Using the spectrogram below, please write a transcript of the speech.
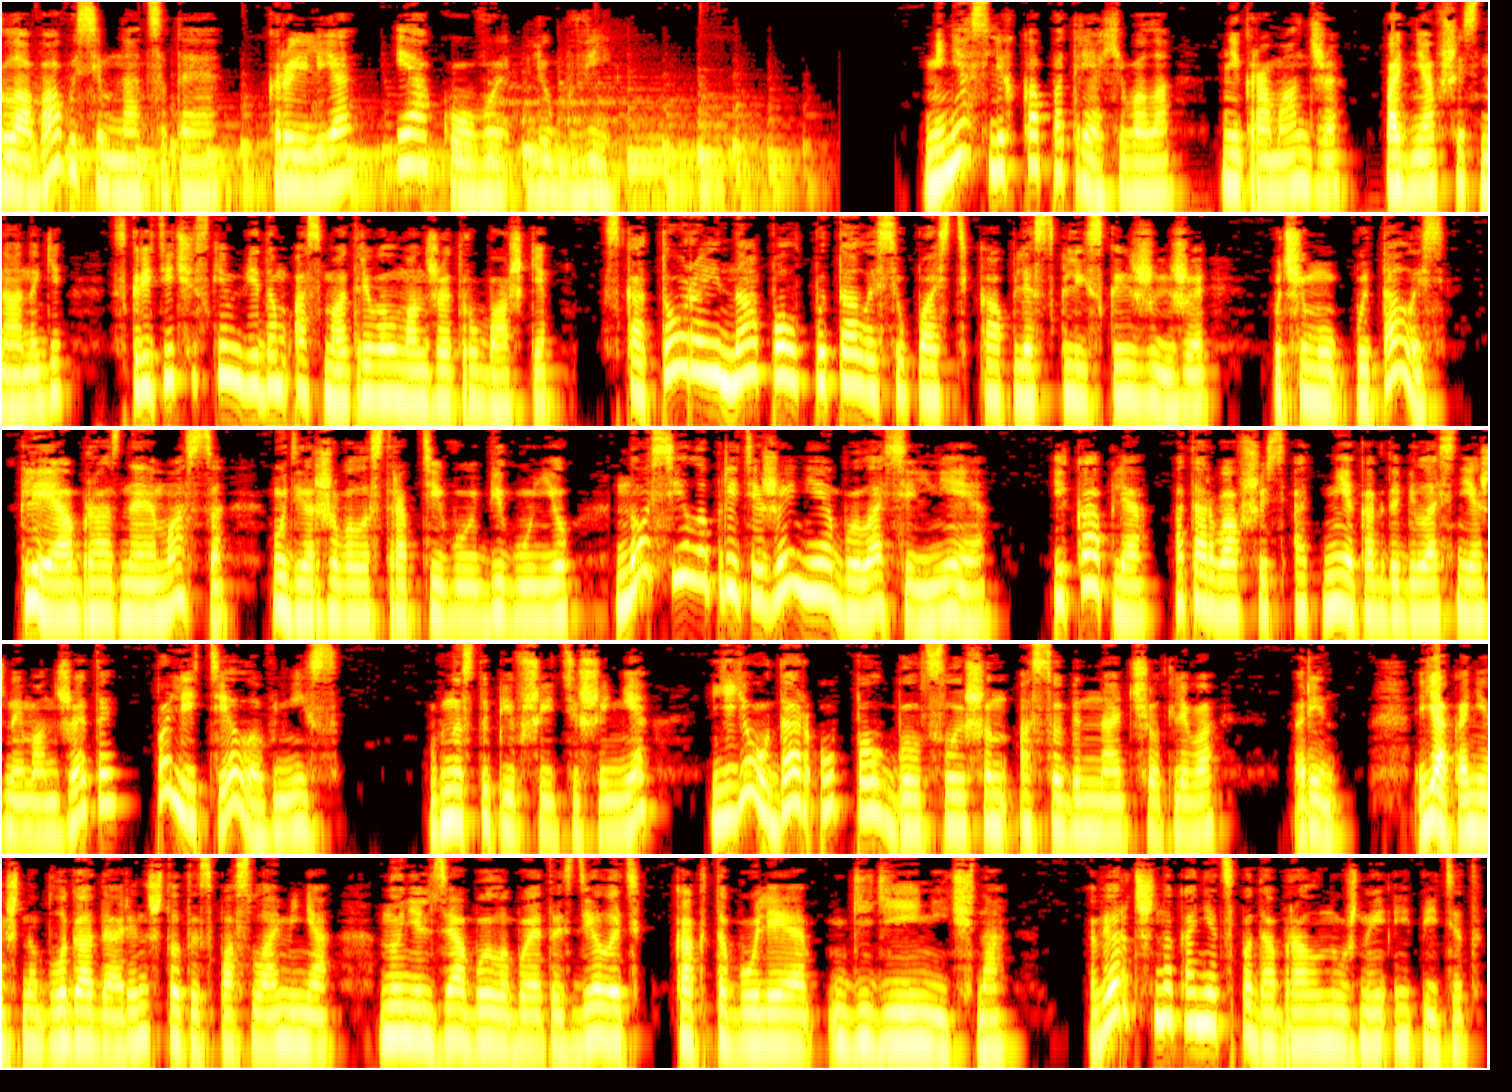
Глава 18. Крылья и оковы любви. Меня слегка потряхивало. Некромант же, поднявшись на ноги, с критическим видом осматривал манжет рубашки, с которой на пол пыталась упасть капля склизкой жижи. Почему пыталась? Клееобразная масса удерживала строптивую бегунью, но сила притяжения была сильнее, и капля, оторвавшись от некогда белоснежной манжеты, полетела вниз. В наступившей тишине ее удар об пол был слышен особенно отчетливо. «Рин, я, конечно, благодарен, что ты спасла меня, но нельзя было бы это сделать как-то более гигиенично». Вертш, наконец, подобрал нужный эпитет.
